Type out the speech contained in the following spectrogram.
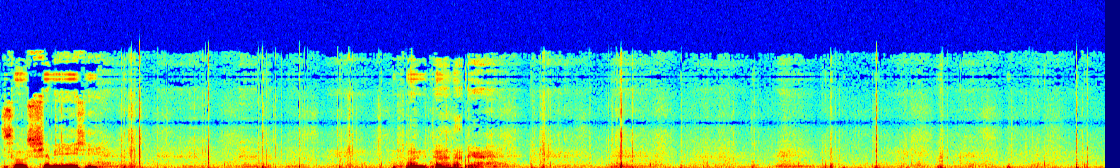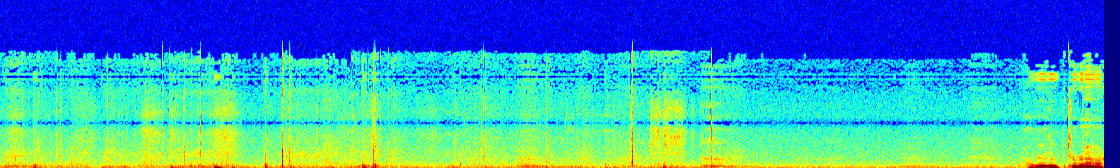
So it should be easy. Find the path up here. we looped around.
